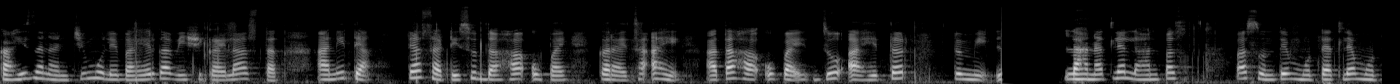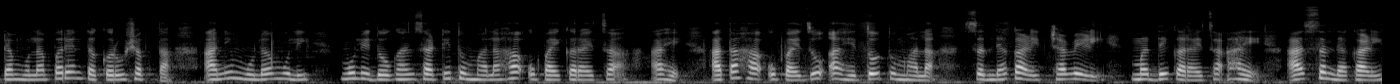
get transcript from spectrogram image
काही जणांची मुले बाहेरगावी शिकायला असतात आणि त्या त्यासाठी सुद्धा हा उपाय करायचा आहे. आता हा उपाय जो आहे तर तुम्ही लहानातल्या लहानपास पासून ते मोठ्यातल्या मोठ्या मुलापर्यंत करू शकता. आणि मुलं मुली मुली दोघांसाठी तुम्हाला हा उपाय करायचा आहे. आता हा उपाय जो आहे तो तुम्हाला संध्याकाळीच्या वेळी मध्ये करायचा आहे. आज संध्याकाळी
